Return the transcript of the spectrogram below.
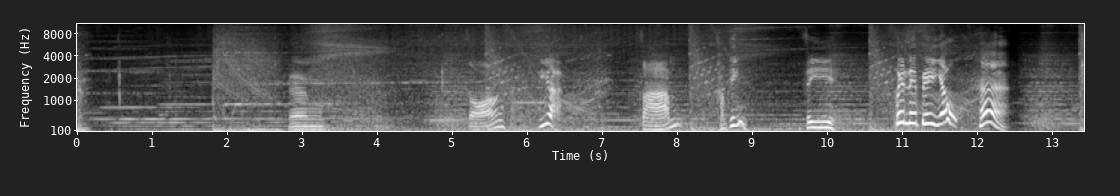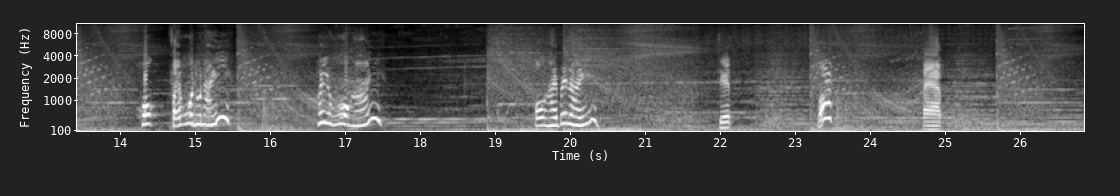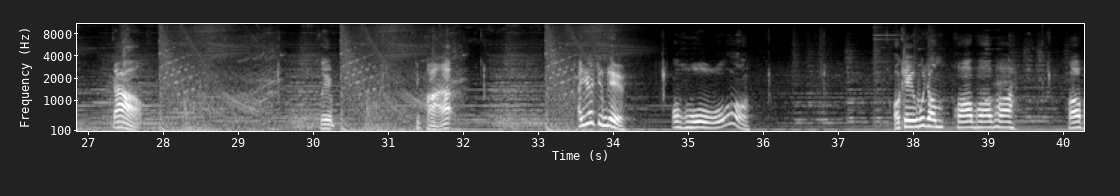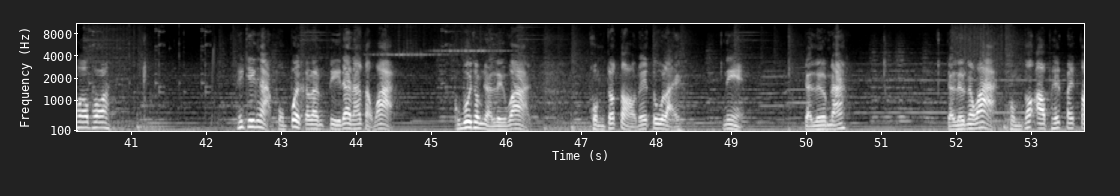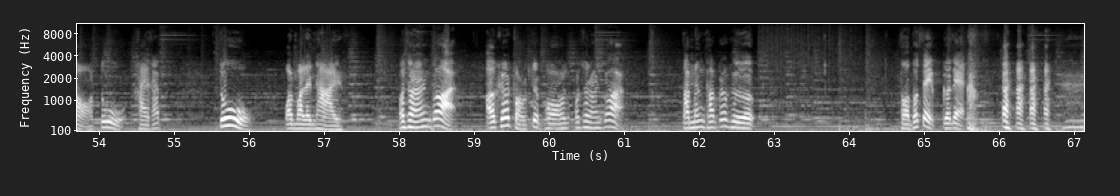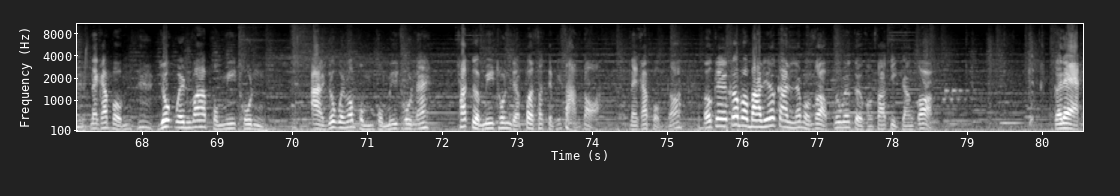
หนึ่ง สองเฮียสามคำจริงสี่เฮ้ยเลยไปเย้าห้าหกสายหัวอยู่ไหนเฮ้ยหองหายหองหายไปไหนเจ็ดวัดแปดเก้าสิบสิบผาละอายุจริงดิ โอ้โห โอเคคุณผู้ชม พอพอพอพอพอพอที่จริงอะ ผมเปิดการันตีได้นะ แต่ว่า คุณผู้ชมอย่าลืมว่า ผมจะต่อด้วยตู้ไหลนี่ อย่าลืมนะ อย่าลืมนะว่า ผมต้องเอาเพชรไปต่อตู้ใครครับ ตู้วันวาเลนไทน์เพราะฉะนั้นก็เอาแค่สองเจ็บพอเพราะฉะนั้นก็ตามนั้นครับก็คือ อนสเต็ปเกินแดก นะครับผมยกเว้นว่าผมมีทุน อ่ายกเว้นว่าผมผมมีทุนนะ ถ้าเกิดมีทุนเดี๋ยวเปิดสเต็ปที่สามต่อนะครับผมเนาะโอเค ก็ประมาณนี้แล้วกันนะผมสำหรับรูปวันเกิดของซาจิกยังก็กระแดก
